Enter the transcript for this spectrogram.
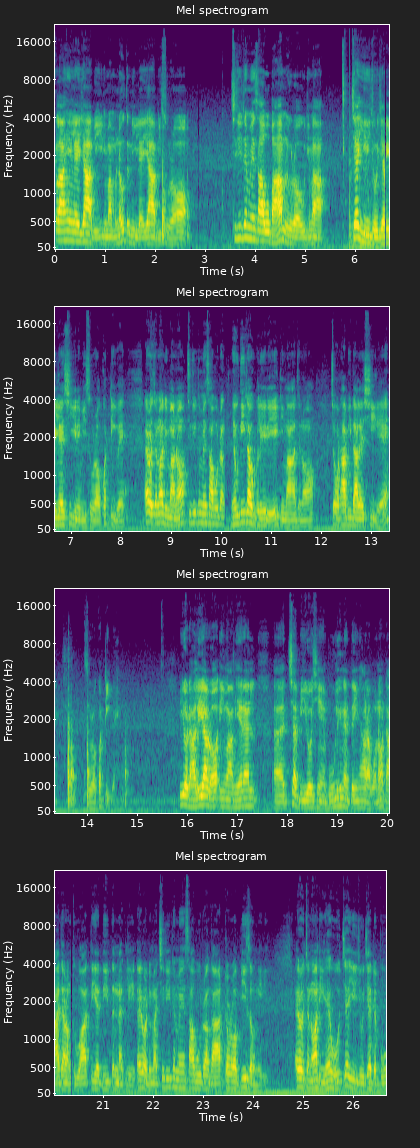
ကလာဟင်းလည်းရပြီဒီမှာမနုဿတဏီလည်းရပြီဆိုတော့ ချီတီတမင်းစားဖို့ဘာမှမလိုတော့ဘူးဒီမှာကြက်ရည်ကြိုချက်လေးလည်းရှိနေပြီဆိုတော့ကွက်တီပဲအဲ့တော့ကျွန်တော်ဒီမှာနော်ချီတီတမင်းစားဖို့အတွက်မြုပ်သီးထောက်ကလေးတွေဒီမှာကျွန်တော်ကြော်ထားပြီးသားလည်းရှိတယ်ဆိုတော့ကွက်တီပဲပြီးတော့ဒါလေးကတော့အိမ်မှာအများတန်းအဲချက်ပြီးလို့ရှိရင်ဘူးလေးနဲ့တင်ထားတာပေါ့နော်ဒါကကြတော့သူကတရက်သီးတနက်ကလေးအဲ့တော့ဒီမှာချီတီတမင်းစားဖို့အတွက်ကတော်တော်ပြည့်စုံနေပြီအဲ့တော့ကျွန်တော်ကဒီထဲကိုကြက်ရည်ကြိုချက်တပူ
